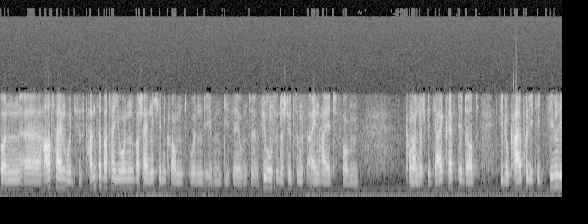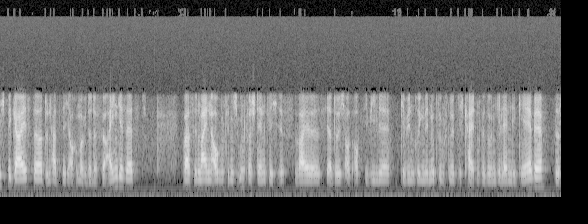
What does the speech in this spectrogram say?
von äh, Hartheim, wo dieses Panzerbataillon wahrscheinlich hinkommt und eben diese Unter Führungsunterstützungseinheit vom Kommando Spezialkräfte, dort ist die Lokalpolitik ziemlich begeistert und hat sich auch immer wieder dafür eingesetzt, was in meinen Augen ziemlich unverständlich ist, weil es ja durchaus auch zivile gewinnbringende Nutzungsmöglichkeiten für so ein Gelände gäbe. Das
